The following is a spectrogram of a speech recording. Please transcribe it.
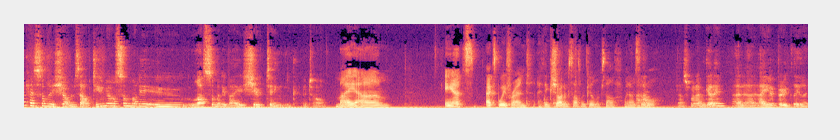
like as somebody shot themselves, do you know somebody who lost somebody by shooting at all? My um, aunt's ex boyfriend, I think, Okay. shot himself and killed himself when I was Uh-huh. little. That's what I'm getting, and I, I hear very clearly.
